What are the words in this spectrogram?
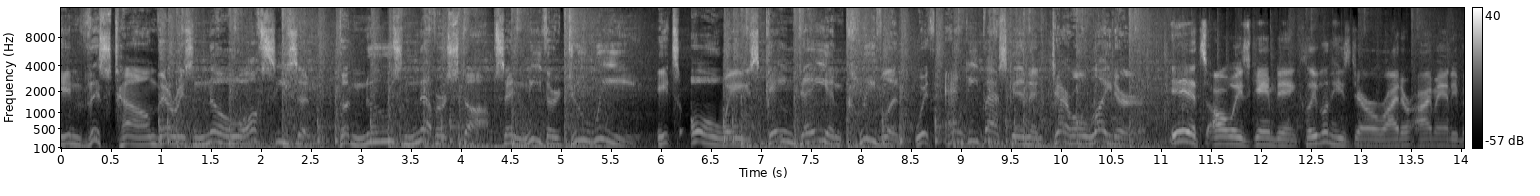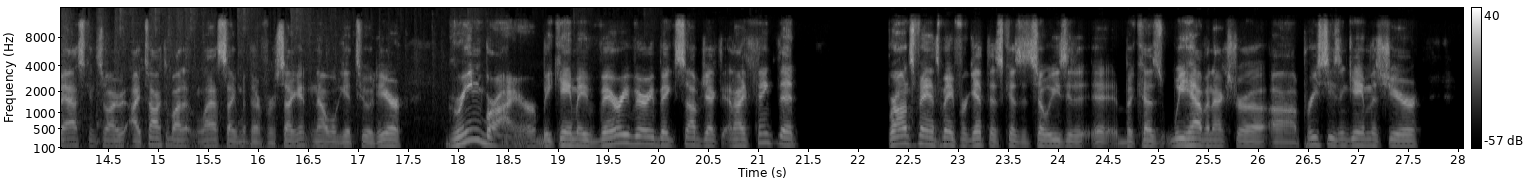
In this town, there is no off season. The news never stops, and neither do we. It's always game day in Cleveland with Andy Baskin and Daryl Ruiter. It's always game day in Cleveland. He's Daryl Ruiter. I'm Andy Baskin. So I, I, talked about it in the last segment there for a second. Now we'll get to it here. Greenbrier became a very, very big subject. And I think that Browns fans may forget this because it's so easy to, uh, because we have an extra uh, preseason game this year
